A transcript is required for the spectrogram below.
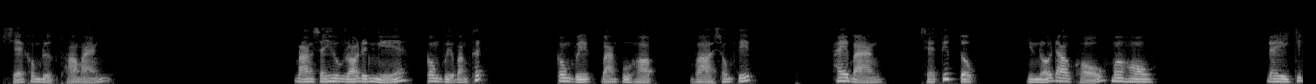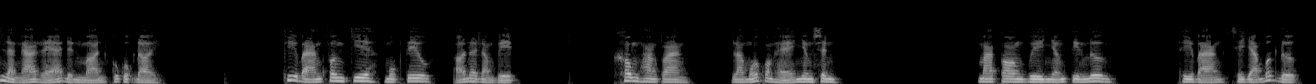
sẽ không được thỏa mãn. Bạn sẽ hiểu rõ định nghĩa công việc bạn thích, công việc bạn phù hợp và sống tiếp. Hay bạn sẽ tiếp tục những nỗi đau khổ mơ hồ. Đây chính là ngã rẽ định mệnh của cuộc đời. Khi bạn phân chia mục tiêu ở nơi làm việc, không hoàn toàn là mối quan hệ nhân sinh, mà còn vì nhận tiền lương, thì bạn sẽ giảm bớt được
